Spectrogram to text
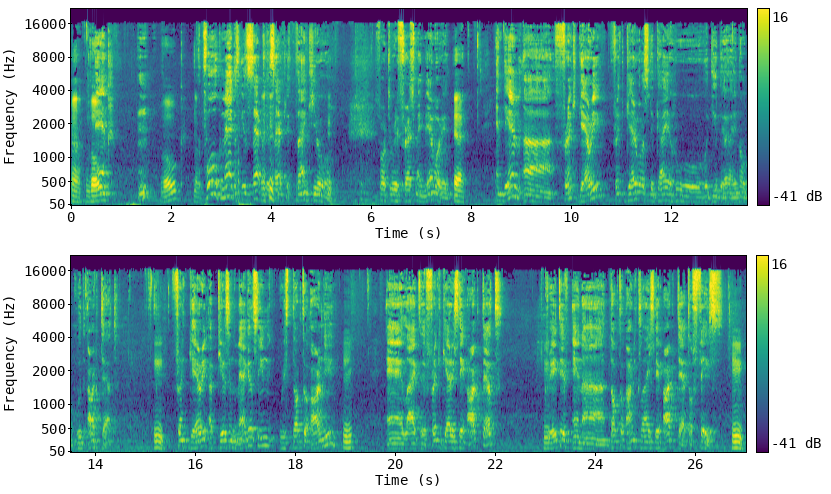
Ah, Vogue? And- Hmm? Vogue? No. Vogue magazine, exactly, exactly. Thank you for to refresh my memory. Yeah. And then uh, Frank Gehry. Frank Gehry was the guy who, who did, uh, you know, Good Architect. Mm. Frank Gehry appears in the magazine with Dr. Arnie, Mm. And like uh, Frank Gehry is the architect, creative, and uh, Dr. Arnie Klein is the architect of face. Mm.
